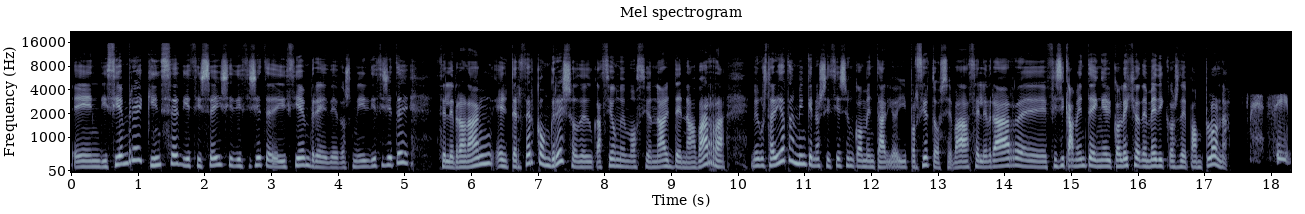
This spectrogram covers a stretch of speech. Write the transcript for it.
en diciembre, 15, 16 y 17 de diciembre de 2017, celebrarán el tercer Congreso de Educación Emocional de Navarra. Me gustaría también que nos hiciese un comentario y, por cierto, se va a celebrar eh, físicamente en el Colegio de Médicos de Pamplona. Sí,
